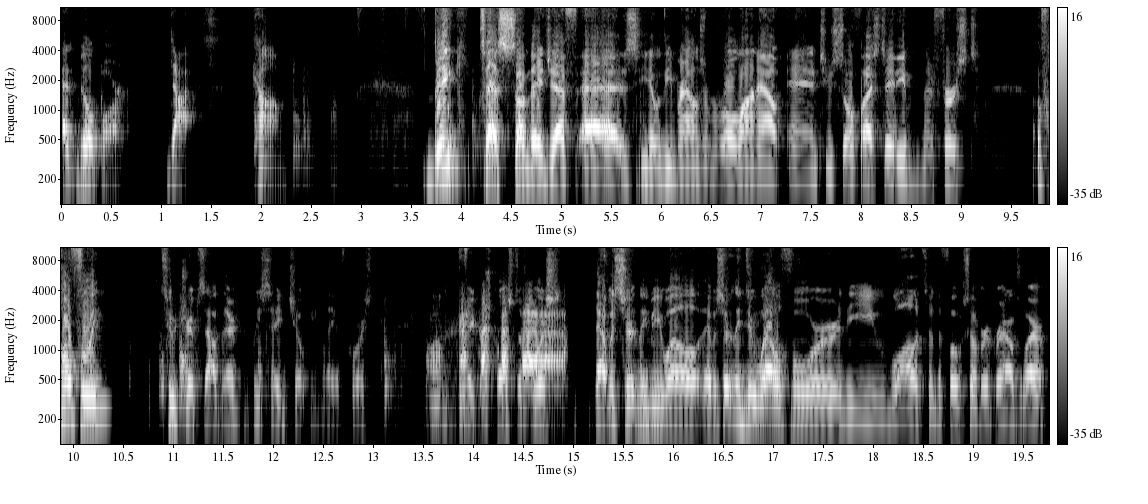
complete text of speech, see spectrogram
at builtbar.com. Big test Sunday, Jeff, as you know the Browns roll on out and to SoFi Stadium, their first of hopefully two trips out there. We say jokingly, of course. Um, fingers crossed, of course. That would certainly be well. That would certainly do well for the wallets of the folks over at Browns Wire.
